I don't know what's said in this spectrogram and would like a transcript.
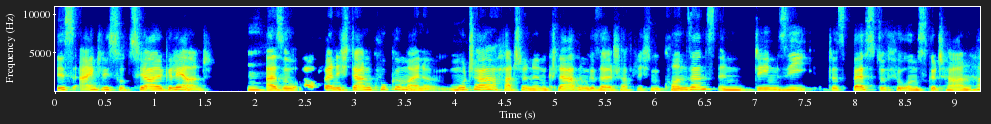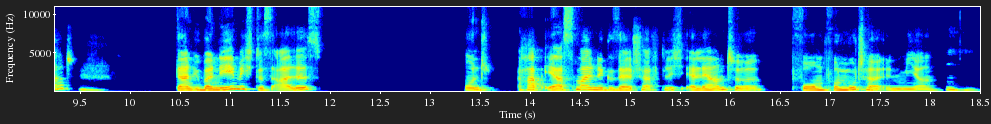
ist eigentlich sozial gelernt. Mhm. Also auch wenn ich dann gucke, meine Mutter hatte einen klaren gesellschaftlichen Konsens, in dem sie das Beste für uns getan hat, mhm. dann übernehme ich das alles und habe erstmal eine gesellschaftlich erlernte Form von Mutter in mir. Mhm.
